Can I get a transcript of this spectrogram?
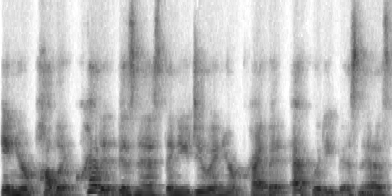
in your public credit business than you do in your private equity business,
